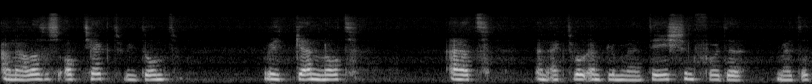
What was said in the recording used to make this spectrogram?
analysis object we don't we cannot add an actual implementation for the method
